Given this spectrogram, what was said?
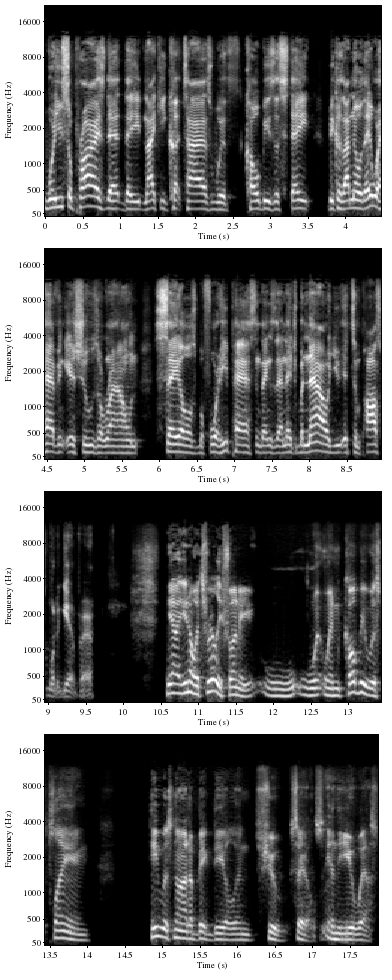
Were you surprised that they Nike cut ties with Kobe's estate? Because I know they were having issues around sales before he passed and things of that nature. But now you it's impossible to get a pair. Yeah, you know, it's really funny. When Kobe was playing, he was not a big deal in shoe sales in the US.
